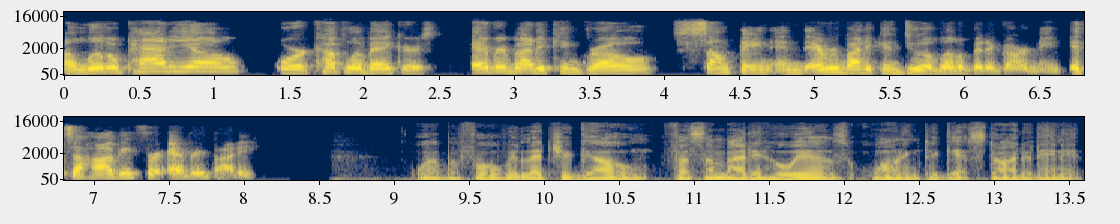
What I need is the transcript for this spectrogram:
a little patio or a couple of acres, everybody can grow something and everybody can do a little bit of gardening. It's a hobby for everybody. Well, before we let you go, for somebody who is wanting to get started in it,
